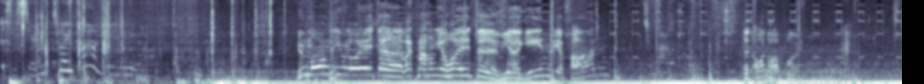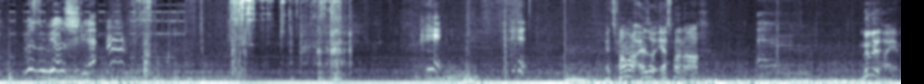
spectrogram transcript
Es ist ja nur zwei Tage her. Guten Morgen, liebe Leute. Was machen wir heute? Wir gehen, wir fahren Zum Auto. das Auto abholen. Müssen wir es schleppen? Jetzt fahren wir also erstmal nach ähm, Müggelheim.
